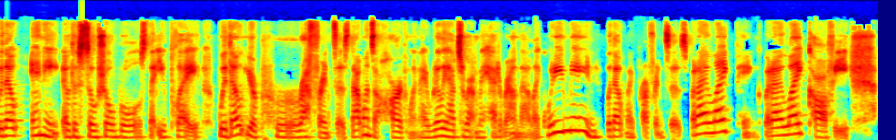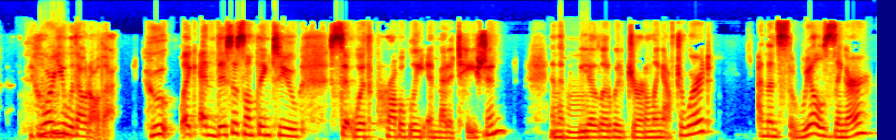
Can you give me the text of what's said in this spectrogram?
without any of the social roles that you play, without your preferences. That one's a hard one. I really had to wrap my head around that. Like, what do you mean without my preferences? But I like pink, but I like coffee. Who are you without all that? Who, like, and this is something to sit with probably in meditation and mm-hmm. then be a little bit of journaling afterward. And then the real zinger.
